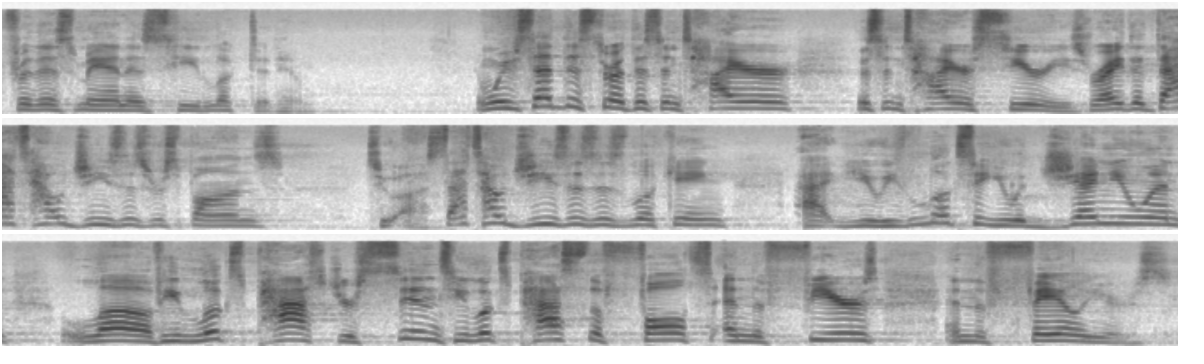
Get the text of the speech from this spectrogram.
for this man as he looked at him. And we've said this throughout this entire, this entire series, right? That that's how Jesus responds to us. That's how Jesus is looking at you. He looks at you with genuine love. He looks past your sins, He looks past the faults and the fears and the failures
